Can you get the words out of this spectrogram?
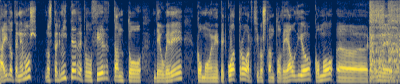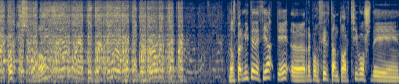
Ahí lo tenemos, nos permite reproducir tanto DVD como MP4, archivos tanto de audio como, eh, de... Nos permite, decía, que eh, reproducir tanto archivos de,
